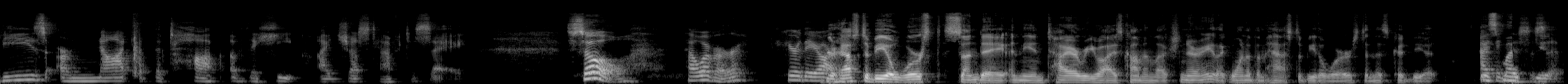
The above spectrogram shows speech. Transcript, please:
These are not at the top of the heap, I just have to say. So, however, here they are. There has to be a worst Sunday in the entire Revised Common Lectionary. Like one of them has to be the worst, and this could be it. I this think this is it.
